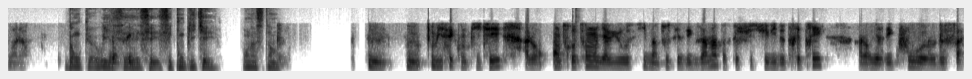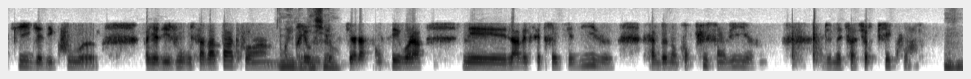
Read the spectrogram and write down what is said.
Voilà. Donc, oui, c'est compliqué pour l'instant. Mmh. Mmh. Oui, c'est compliqué. Alors, entre-temps, il y a eu aussi ben, tous ces examens parce que je suis suivie de très près. Alors, il y a des coups euh, de fatigue, il y a des coups. Euh, il y a des jours où ça va pas, quoi. Hein. Oui, priorité aussi à la santé, voilà. Mais là, avec cette récidive, ça me donne encore plus envie euh, de mettre ça sur pied, quoi. Mmh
